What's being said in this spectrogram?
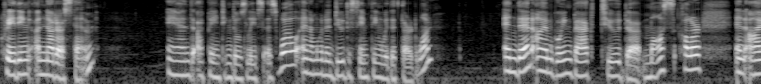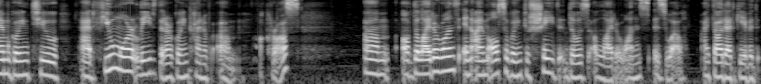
creating another stem and i'm painting those leaves as well and i'm going to do the same thing with the third one and then I am going back to the moss color and I am going to add few more leaves that are going kind of um, across um, of the lighter ones and I'm also going to shade those lighter ones as well. I thought that gave it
